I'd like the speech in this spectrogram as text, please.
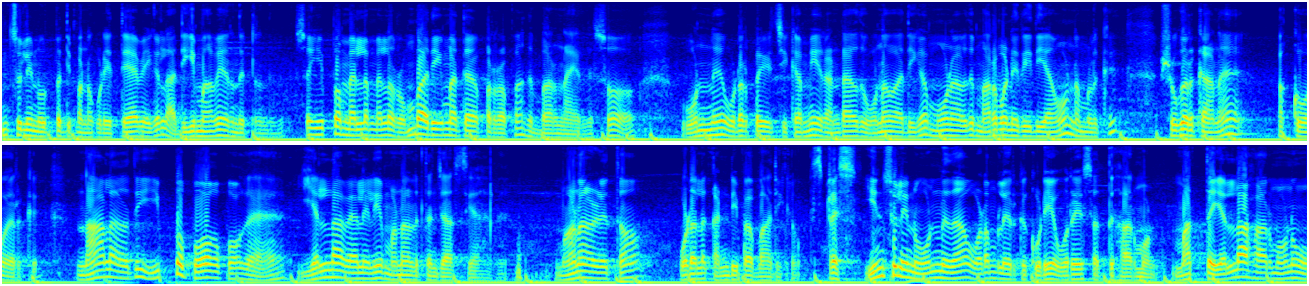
இன்சுலின் உற்பத்தி பண்ணக்கூடிய தேவைகள் அதிகமாகவே இருந்துகிட்டு இருந்தது. ஸோ இப்போ மெல்ல மெல்ல ரொம்ப அதிகமாக தேவைப்படுறப்ப அது பர்ன் ஆயிடுது ஸோ ஒன்று உடற்பயிற்சி கம்மி ரெண்டாவது உணவு அதிகம் மூணாவது மரபணு ரீதியாகவும் நம்மளுக்கு சுகருக்கான பக்குவம் இருக்குது நாலாவது இப்போ போக போக எல்லா வேலையிலையும் மன அழுத்தம் ஜாஸ்தியாகுது மன அழுத்தம் உடலை கண்டிப்பாக பாதிக்கும். ஸ்ட்ரெஸ் இன்சுலின் ஒன்று தான் உடம்புல இருக்கக்கூடிய ஒரே சத்து ஹார்மோன் மற்ற எல்லா ஹார்மோனும்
